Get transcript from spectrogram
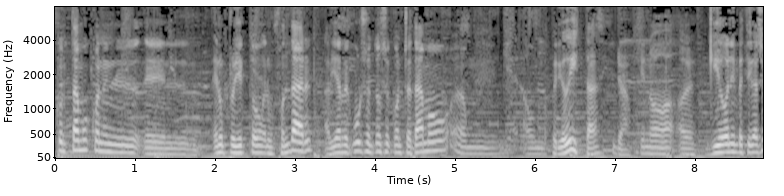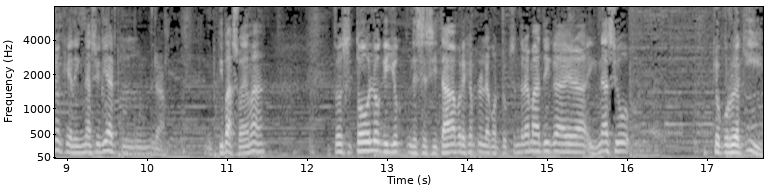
contamos con el, el- en un proyecto, en un fondar, había recursos, entonces contratamos a un, a un periodista Ya. que nos eh, guió la investigación, que es el Ignacio Iriarte, un tipazo además. Entonces todo lo que yo necesitaba, por ejemplo, en la construcción dramática era, Ignacio, ¿qué ocurrió aquí?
